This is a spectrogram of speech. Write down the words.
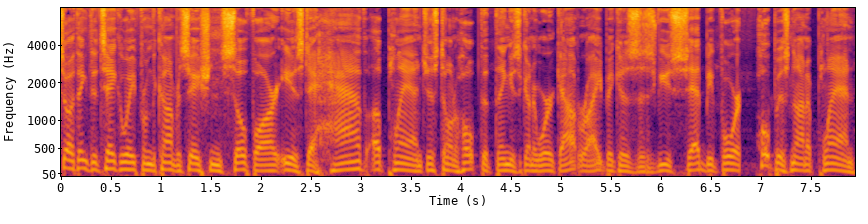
So I think the takeaway from the conversation so far is to have a plan. Just don't hope that things are going to work out right because, as you said before, hope is not a plan.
